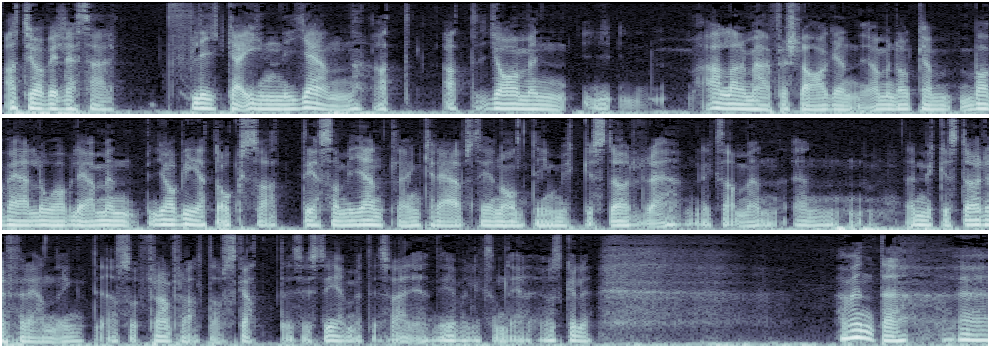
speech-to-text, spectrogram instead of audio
att jag ville så här flika in igen att, att ja men alla de här förslagen, ja men de kan vara vällovliga men jag vet också att det som egentligen krävs är någonting mycket större. Liksom en, en, en mycket större förändring, alltså framförallt av skattesystemet i Sverige. Det är väl liksom det. Jag skulle... Jag vet inte. Eh,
